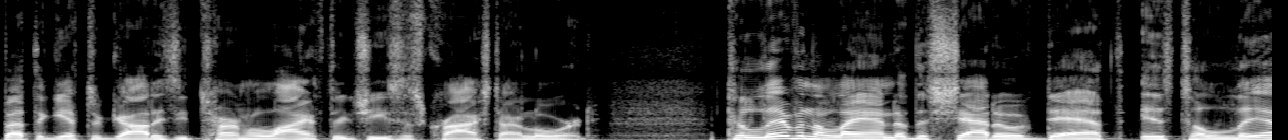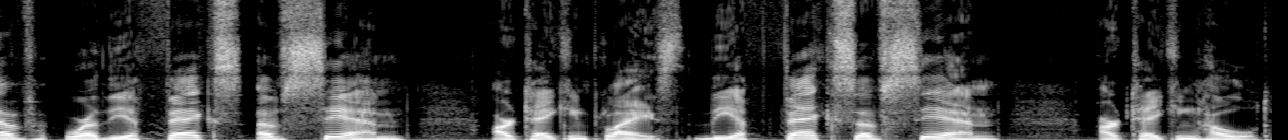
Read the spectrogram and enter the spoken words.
but the gift of God is eternal life through Jesus Christ our Lord." To live in the land of the shadow of death is to live where the effects of sin are taking place. The effects of sin are taking hold.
